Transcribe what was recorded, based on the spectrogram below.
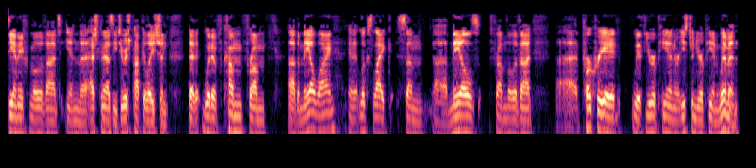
DNA from the Levant in the Ashkenazi Jewish population that it would have come from uh, the male line, and it looks like some uh, males from the Levant uh, procreated with European or Eastern European women,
